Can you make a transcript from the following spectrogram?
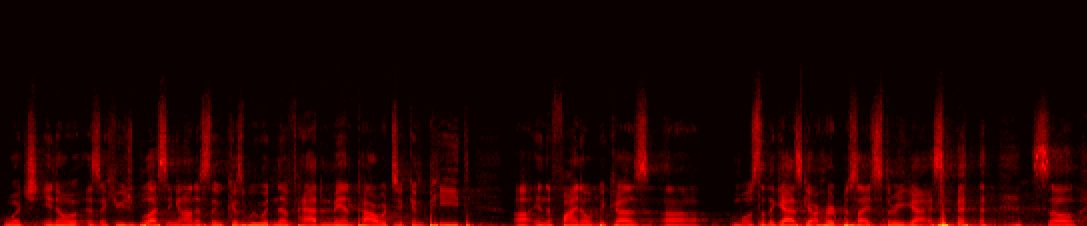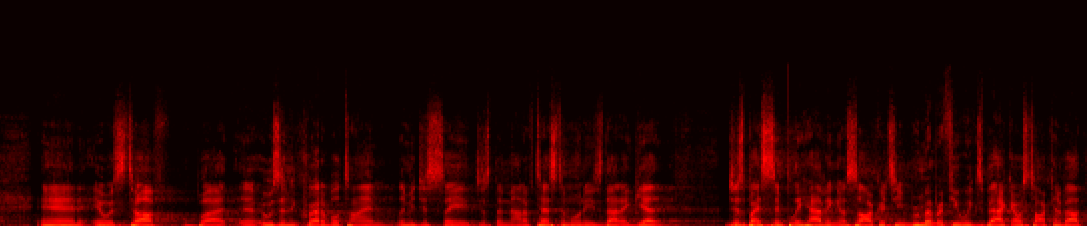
which you know is a huge blessing, honestly, because we wouldn't have had manpower to compete uh, in the final because uh, most of the guys got hurt besides three guys. so, and it was tough, but uh, it was an incredible time. Let me just say, just the amount of testimonies that I get just by simply having a soccer team. Remember a few weeks back, I was talking about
